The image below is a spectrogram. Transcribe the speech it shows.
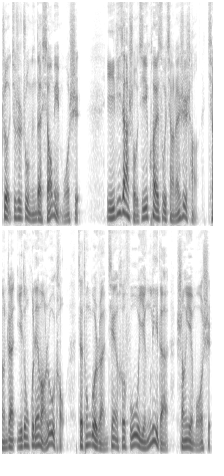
这就是著名的小米模式，以低价手机快速抢占市场，抢占移动互联网入口，再通过软件和服务盈利的商业模式。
